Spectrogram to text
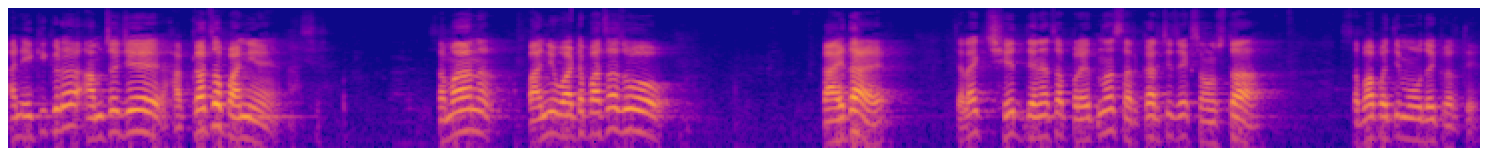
आणि एकीकडं आमचं जे हक्काचं पाणी आहे समान पाणी वाटपाचा जो कायदा आहे त्याला एक छेद देण्याचा प्रयत्न सरकारचीच एक संस्था सभापती महोदय करते.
